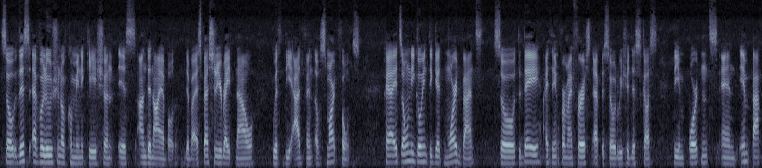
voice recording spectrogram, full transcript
So this evolution of communication is undeniable, diba? especially right now with the advent of smartphones. Kaya it's only going to get more advanced. So today, I think for my first episode, we should discuss the importance and impact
